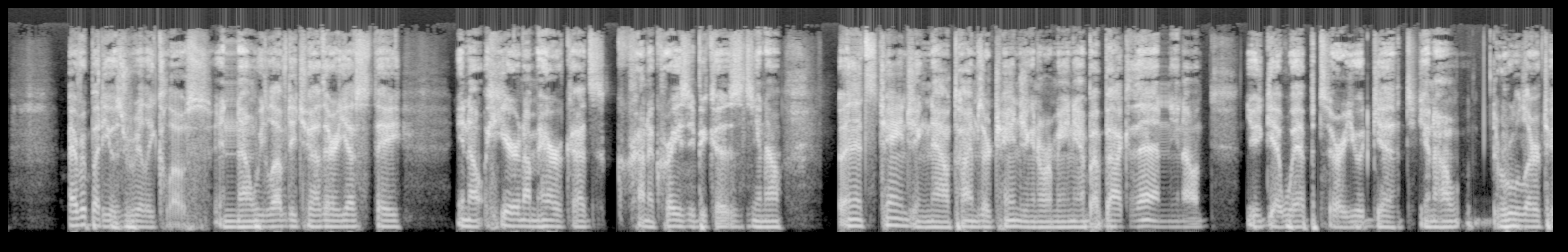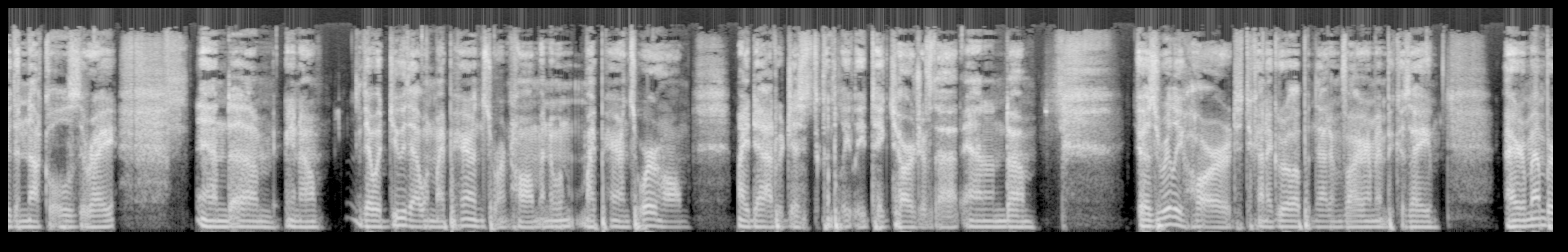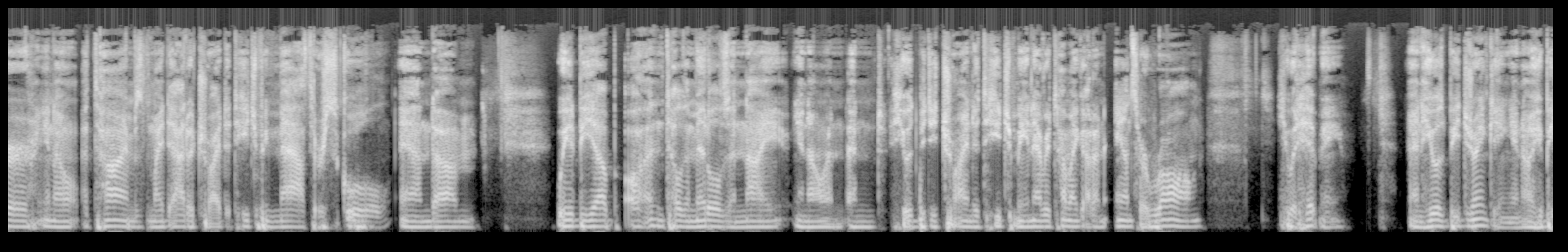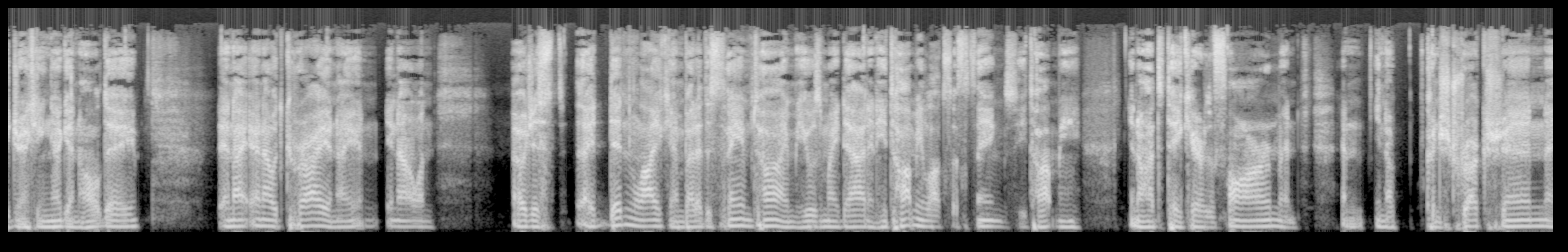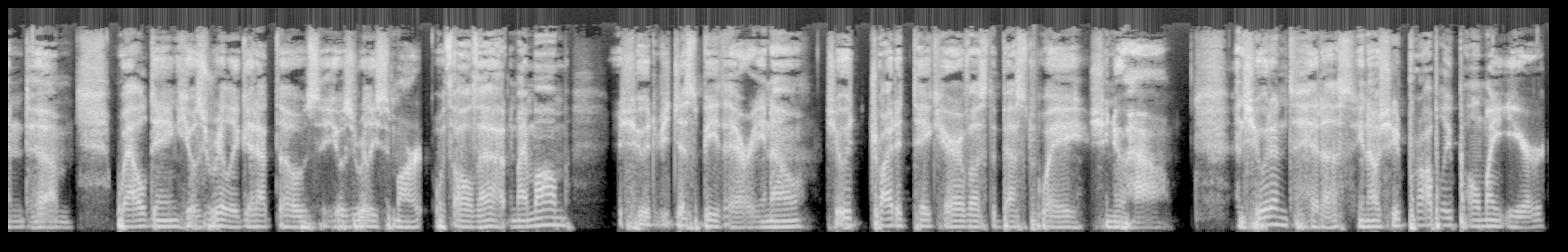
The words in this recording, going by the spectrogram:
Everybody was really close. And now we loved each other. Yes, they, you know, here in America, it's kind of crazy because, you know, and it's changing now. Times are changing in Romania. But back then, you know, you'd get whipped or you would get, you know, ruler to the knuckles, right? And, um, you know, they would do that when my parents weren't home. And when my parents were home, my dad would just completely take charge of that. And um, it was really hard to kind of grow up in that environment because I, I remember, you know, at times my dad would try to teach me math or school, and um, we'd be up until the middle of the night, you know, and, and he would be trying to teach me. And every time I got an answer wrong, he would hit me. And he would be drinking, you know, he'd be drinking again all day and I and I would cry and I you know and I would just I didn't like him, but at the same time he was my dad and he taught me lots of things. He taught me, you know, had to take care of the farm and, and, you know, construction and um, welding. He was really good at those. He was really smart with all that. And my mom, she would be, just be there, you know. She would try to take care of us the best way she knew how. And she wouldn't hit us, you know. She'd probably pull my ear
